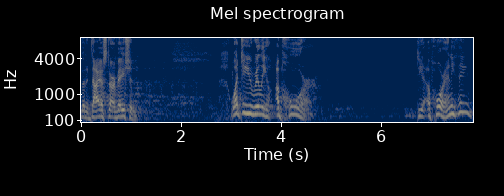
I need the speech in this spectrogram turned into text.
going to die of starvation. What do you really abhor? Do you abhor anything?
